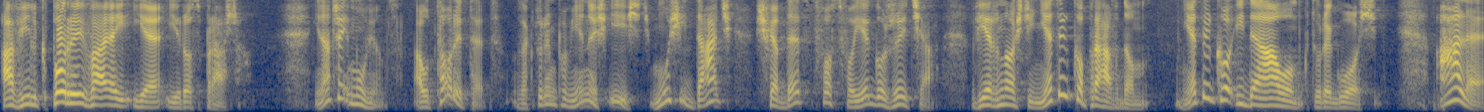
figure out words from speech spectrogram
a wilk porywa je i rozprasza. Inaczej mówiąc, autorytet, za którym powinieneś iść, musi dać świadectwo swojego życia, wierności nie tylko prawdom, nie tylko ideałom, które głosi, ale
